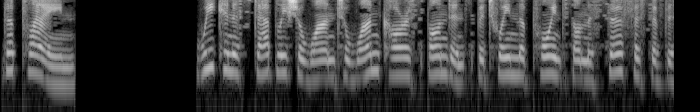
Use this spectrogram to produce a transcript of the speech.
the plane. We can establish a one-to-one -one correspondence between the points on the surface of the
